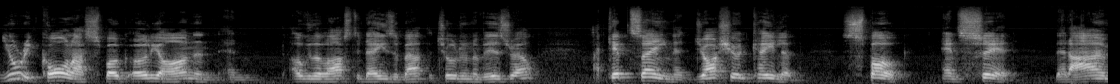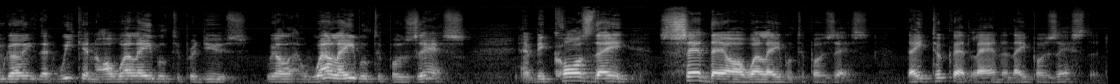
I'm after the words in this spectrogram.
you'll recall I spoke early on and, and over the last two days about the children of Israel. I kept saying that Joshua and Caleb spoke and said that I am going, that we can are well able to produce, we are well able to possess. And because they said they are well able to possess, they took that land and they possessed it.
